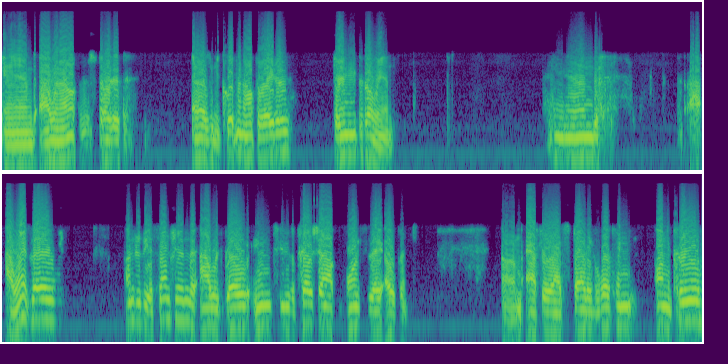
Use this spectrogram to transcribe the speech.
and I went out and started as an equipment operator during the grow in. And I, I went there under the assumption that I would go into the pro shop once they opened. Um, after I started working on the crew,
